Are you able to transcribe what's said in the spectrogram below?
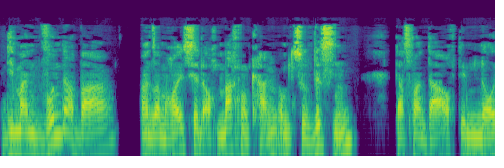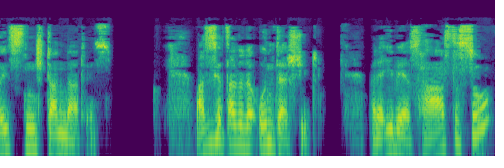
die man wunderbar an seinem Häuschen auch machen kann, um zu wissen, dass man da auf dem neuesten Standard ist. Was ist jetzt also der Unterschied? Bei der IBSH ist es so,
